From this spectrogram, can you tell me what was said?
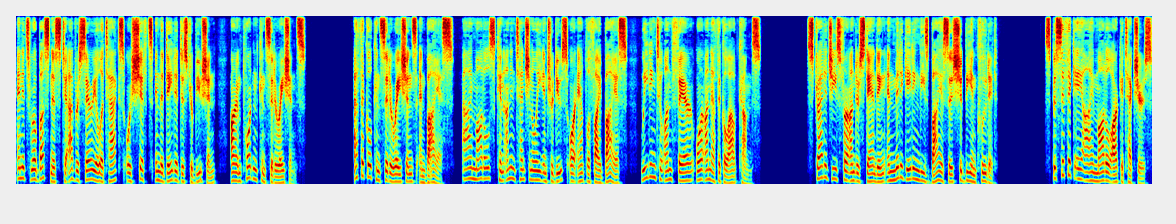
and its robustness to adversarial attacks or shifts in the data distribution, are important considerations. Ethical considerations and bias. AI models can unintentionally introduce or amplify bias, leading to unfair or unethical outcomes. Strategies for understanding and mitigating these biases should be included. Specific AI model architectures.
